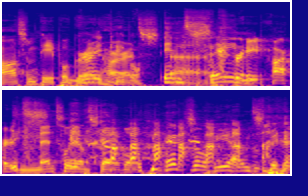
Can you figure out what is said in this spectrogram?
awesome people great, great, hearts people, uh, insane, Great hearts. mentally unstable mentally unstable,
